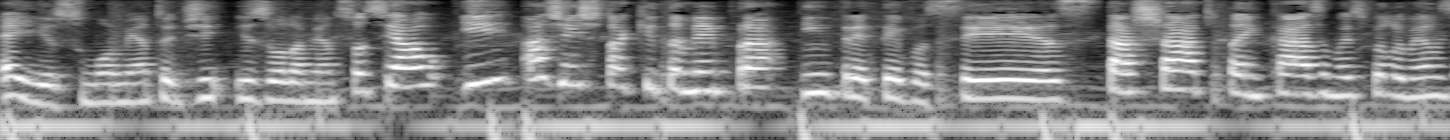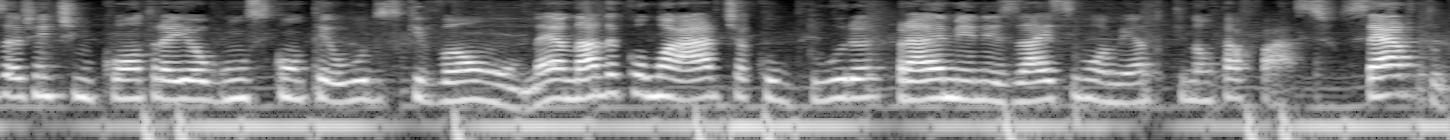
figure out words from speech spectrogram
é isso, momento de isolamento social e a gente tá aqui também para entreter vocês. Tá chato, tá em casa, mas pelo menos a gente encontra aí alguns conteúdos que vão, né? Nada como a arte, a cultura para amenizar esse momento que não tá fácil, certo?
